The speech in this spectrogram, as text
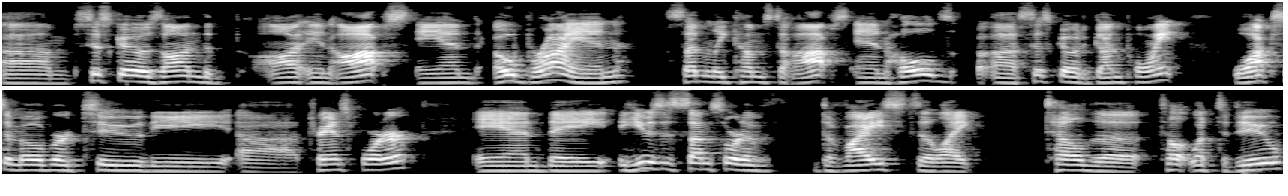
um Sisko's on the on in ops and O'Brien suddenly comes to ops and holds uh, Sisko at gunpoint, walks him over to the uh, transporter, and they he uses some sort of device to like tell the tell it what to do,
